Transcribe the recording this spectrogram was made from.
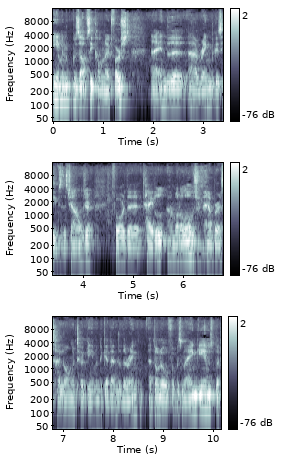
Eamonn was obviously coming out first uh, into the uh, ring because he was the challenger for the title. And what I'll always remember is how long it took Eamonn to get into the ring. I don't know if it was mind games, but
